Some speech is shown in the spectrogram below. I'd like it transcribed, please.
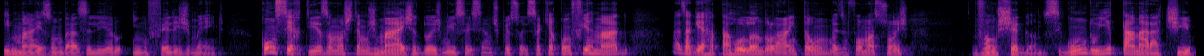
e mais um brasileiro, infelizmente. Com certeza nós temos mais de 2.600 pessoas. Isso aqui é confirmado, mas a guerra está rolando lá, então as informações vão chegando. Segundo o Itamaraty,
